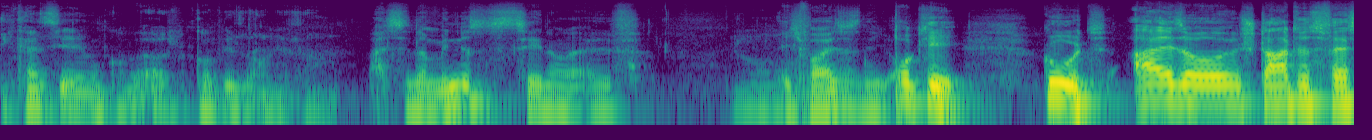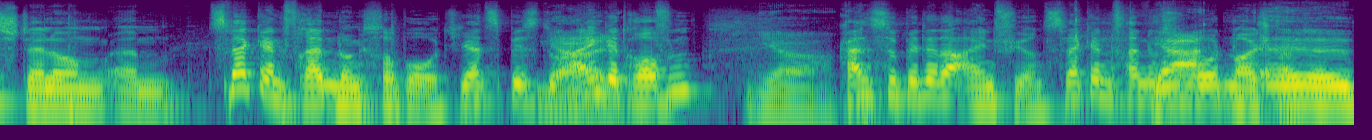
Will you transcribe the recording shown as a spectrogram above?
Ich kann es dir aus dem Kopf jetzt auch nicht sagen. Also dann mindestens 10 oder 11. Ich weiß es nicht. Okay, gut. Also Statusfeststellung, ähm, Zweckentfremdungsverbot. Jetzt bist du ja, eingetroffen. Ja. Kannst du bitte da einführen? Zweckentfremdungsverbot ja, Neustadt. Äh,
